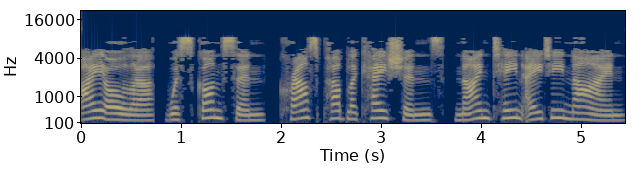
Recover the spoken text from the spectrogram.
Iola, Wisconsin, Krause Publications, 1989.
